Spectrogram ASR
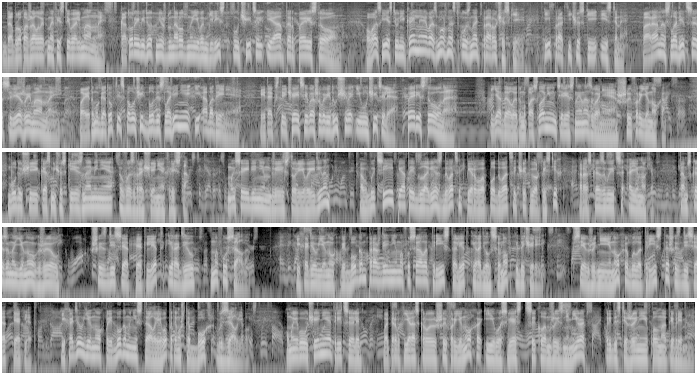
Добро пожаловать на фестиваль Манны, который ведет международный евангелист, учитель и автор Перри Стоун. У вас есть уникальная возможность узнать пророческие и практические истины. Пора насладиться свежей манной, поэтому готовьтесь получить благословение и ободрение. Итак, встречайте вашего ведущего и учителя Перри Стоуна. Я дал этому посланию интересное название «Шифр Еноха». Будущие космические знамения возвращения Христа. Мы соединим две истории воедино. В Бытии 5 главе с 21 по 24 стих рассказывается о Енохе. Там сказано, Енох жил 65 лет и родил Мафусала. И ходил Енох пред Богом по рождению Мафусала 300 лет и родил сынов и дочерей. Всех же дней Еноха было 365 лет. И ходил Енох пред Богом, и не стало его, потому что Бог взял его. У моего учения три цели. Во-первых, я раскрою шифр Еноха и его связь с циклом жизни мира при достижении полноты времени.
